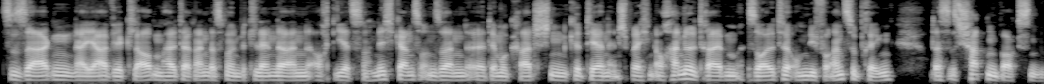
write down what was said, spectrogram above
zu sagen, na ja, wir glauben halt daran, dass man mit Ländern, auch die jetzt noch nicht ganz unseren äh, demokratischen Kriterien entsprechen, auch Handel treiben sollte, um die voranzubringen. Das ist Schattenboxen.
